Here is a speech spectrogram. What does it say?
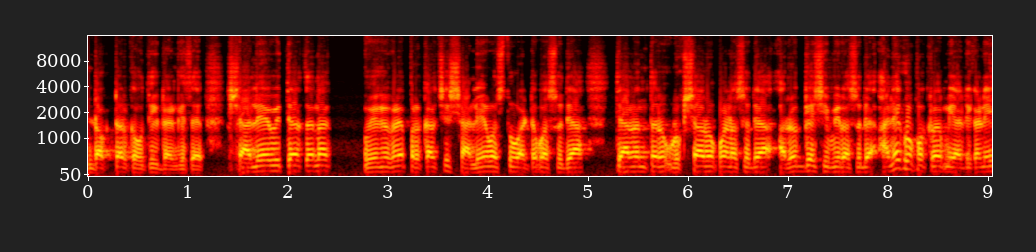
डॉक्टर कौतिक दांडगे साहेब. शालेय विद्यार्थ्यांना वेगवेगळ्या प्रकारचे शालेय वस्तू वाटप असू द्या त्यानंतर वृक्षारोपण असू द्या आरोग्य शिबिर असू द्या अनेक उपक्रम या ठिकाणी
